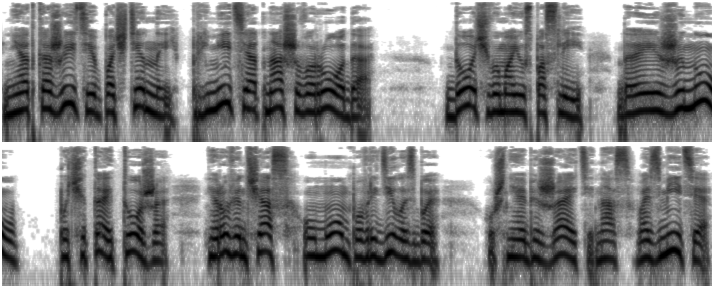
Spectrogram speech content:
«Не откажите, почтенный, примите от нашего рода. Дочь вы мою спасли, да и жену, почитай тоже. Не ровен час умом повредилась бы. Уж не обижайте нас, возьмите».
